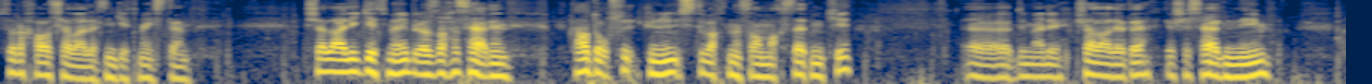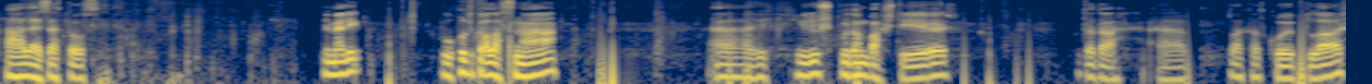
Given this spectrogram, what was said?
sonra Xalq şəlaləsinə getmək istəyirəm. Şəlaləyə getməyi biraz daha sərin daha doğrusu günün isti vaxtına salmaq istədim ki, ə, deməli, şəlalədə qəşəng sərinliyim daha ləzzətli olsun. Deməli, Buğud qalasına ə, yürüyüş buradan başlayır. Burada da ə, plakat qoyubdular.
